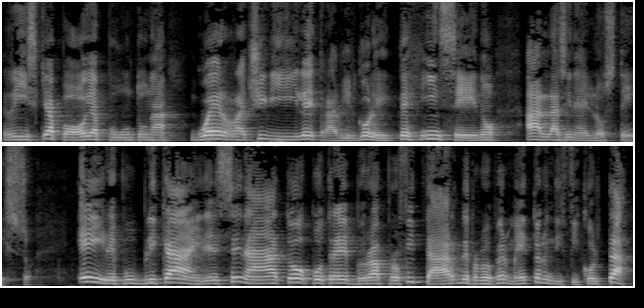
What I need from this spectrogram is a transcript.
rischia poi appunto una guerra civile, tra virgolette, in seno all'asinello stesso. E i repubblicani del Senato potrebbero approfittarne proprio per metterlo in difficoltà,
